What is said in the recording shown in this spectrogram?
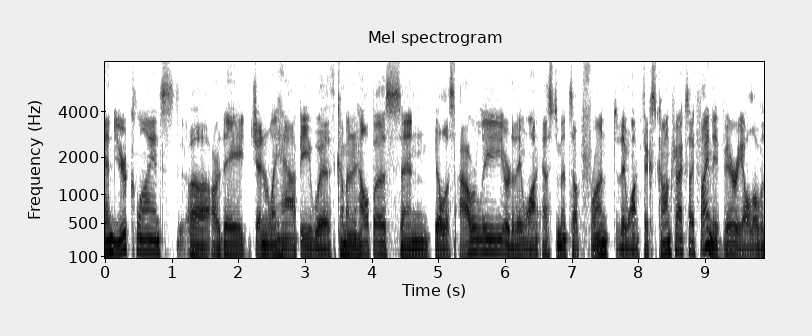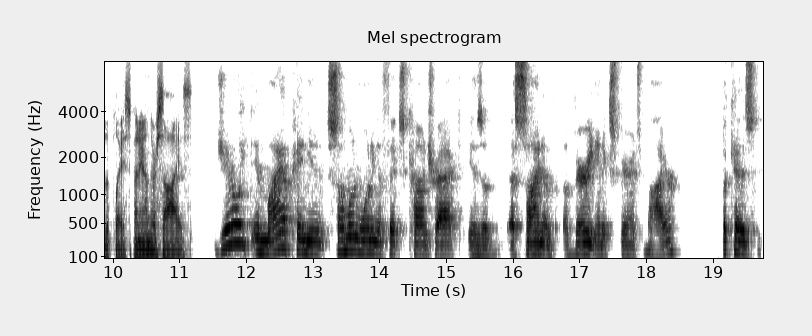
And your clients, uh, are they generally happy with coming and help us and bill us hourly, or do they want estimates up front? Do they want fixed contracts? I find they vary all over the place depending on their size. Generally, in my opinion, someone wanting a fixed contract is a, a sign of a very inexperienced buyer because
